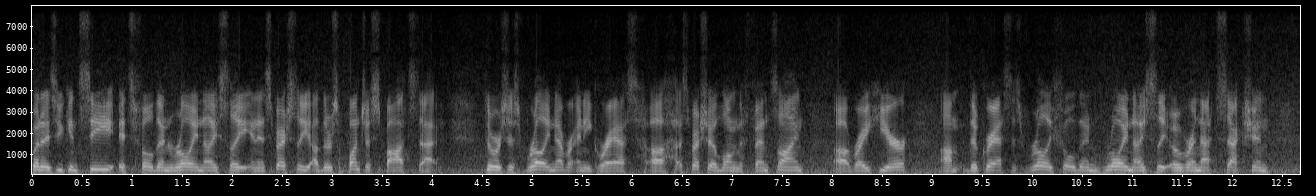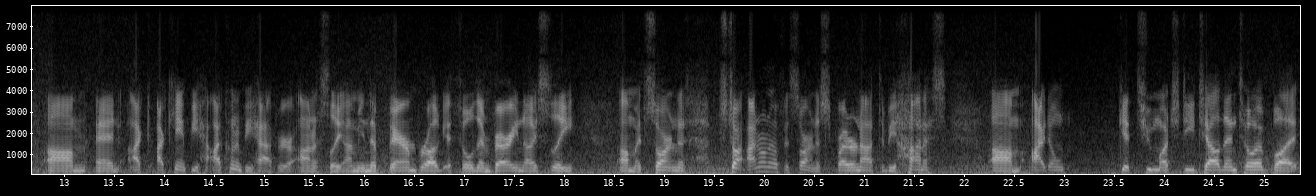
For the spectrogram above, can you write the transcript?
But as you can see, it's filled in really nicely and especially uh, there's a bunch of spots that there was just really never any grass, uh, especially along the fence line uh, right here. Um, the grass is really filled in really nicely over in that section. Um, and I, I, can't be, I couldn't be happier, honestly. I mean, the Barenbrug, it filled in very nicely. Um, it's starting to start, I don't know if it's starting to spread or not, to be honest. Um, I don't get too much detailed into it, but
